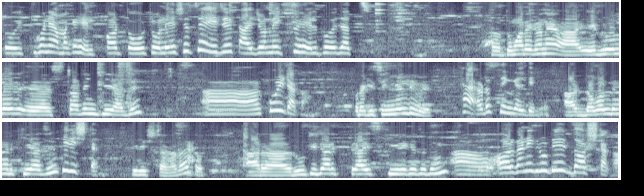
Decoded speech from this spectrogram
তো একটুখানি আমাকে হেল্প কর। তো চলে এসেছে এই যে তাই জন্য একটু হেল্প হয়ে যাচ্ছে। তোমার এখানে এগ রোলের স্টার্টিং কি আছে? কুড়ি টাকা। ওটা কি সিঙ্গেল ডিমের হ্যাঁ ওটা সিঙ্গেল ডিমের আর ডবল ডিমের কি আছে? তিরিশ টাকা। তিরিশ টাকা তাই তো? আর রুটিটার প্রাইস কি রেখেছো তুমি? অর্গানিক রুটি দশ টাকা।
